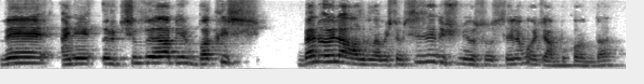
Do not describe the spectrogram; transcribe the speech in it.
ve hani ırkçılığa bir bakış ben öyle algılamıştım. Siz ne düşünüyorsunuz Selim Hocam bu konuda?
